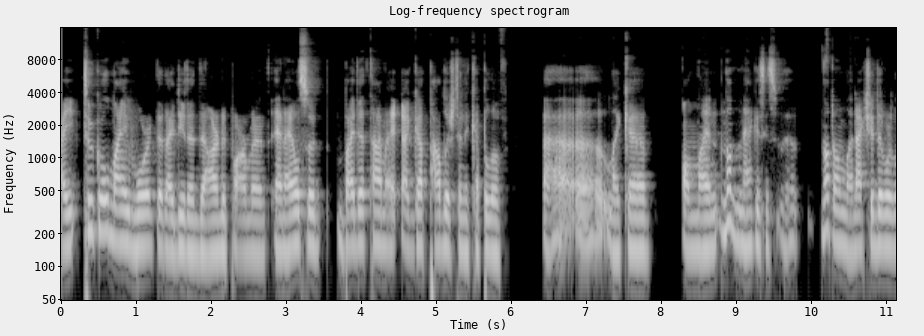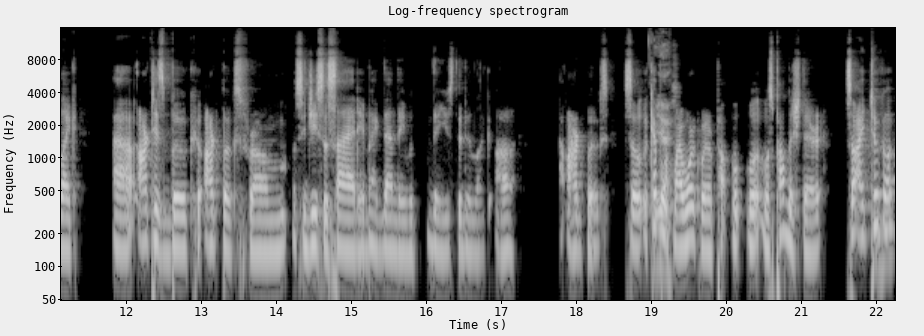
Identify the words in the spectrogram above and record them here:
I took all my work that I did at the art department. And I also, by that time, I, I got published in a couple of uh, like uh, online, not magazines, uh, not online. Actually, there were like uh, artist book, art books from CG Society. Back then, they would they used to do like uh, art books. So a couple yes. of my work were was published there. So I took mm-hmm.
